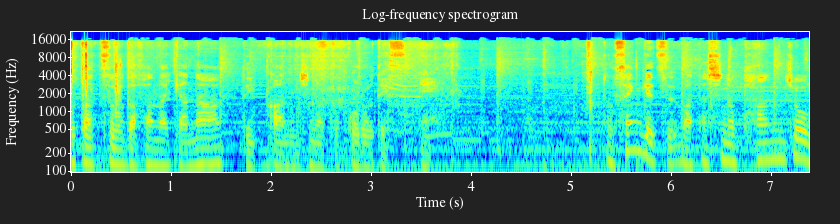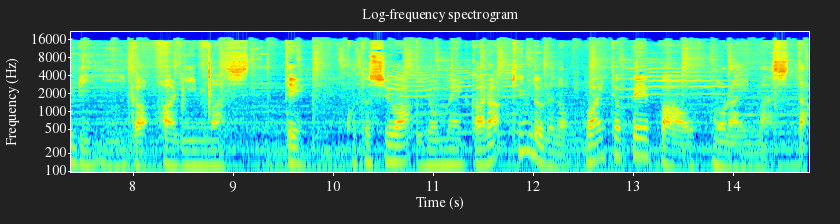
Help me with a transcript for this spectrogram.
こたつを出さなきゃなっていう感じのところですね。先月私の誕生日がありまして今年は嫁から Kindle のホワイトペーパーをもらいました。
